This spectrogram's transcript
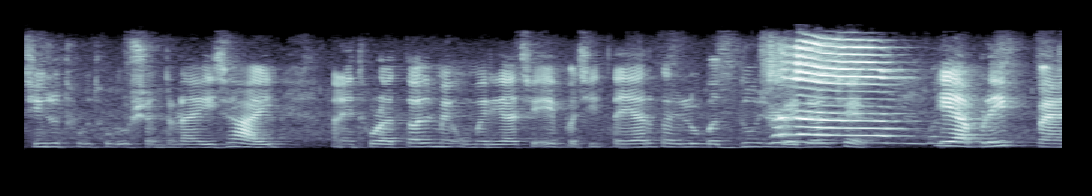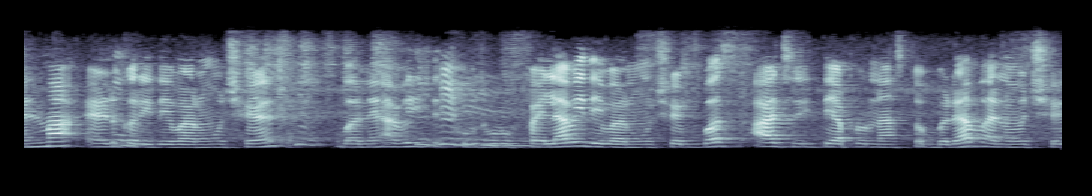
જીરું થોડું થોડું સંતળાઈ જાય અને થોડા તલ મેં ઉમેર્યા છે. એ પછી તૈયાર કરેલું બધું જ બેટર છે. એ આપણે પેનમાં એડ કરી દેવાનું છે. બને આવી રીતે થોડું થોડું ફેલાવી દેવાનું છે. બસ આ જ રીતે આપણો નાસ્તો બનાવવાનો છે.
